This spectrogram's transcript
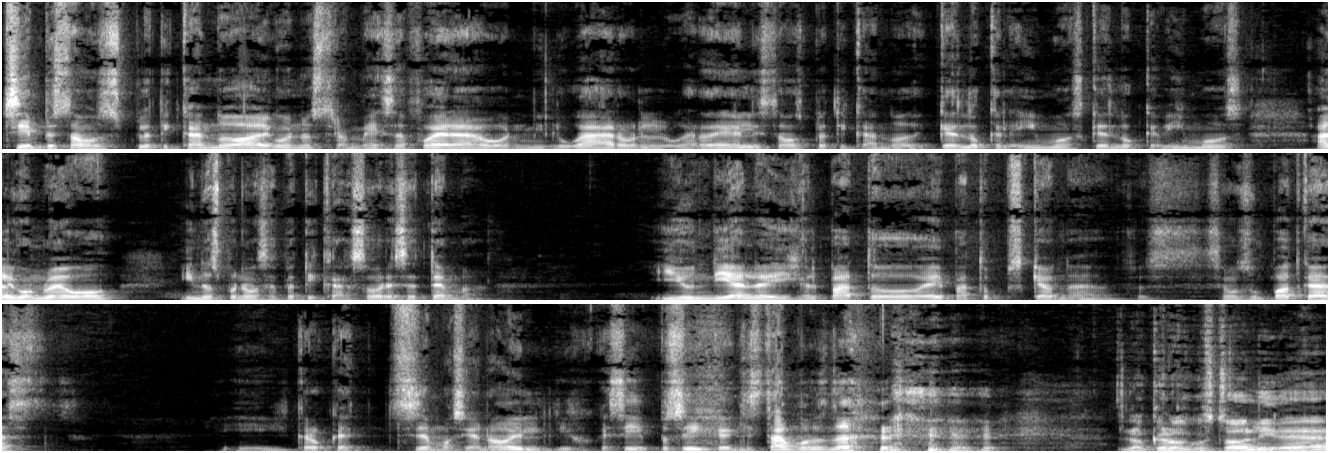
siempre estamos platicando algo en nuestra mesa afuera o en mi lugar o en el lugar de él, estamos platicando de qué es lo que leímos, qué es lo que vimos, algo nuevo, y nos ponemos a platicar sobre ese tema. Y un día le dije al pato, hey pato, pues qué onda, pues hacemos un podcast. Y creo que se emocionó y dijo que sí, pues sí, que aquí estamos, ¿no? Lo que nos gustó de la idea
